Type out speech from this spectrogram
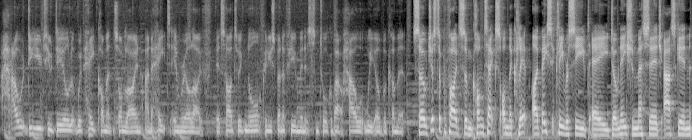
How do you two deal with hate comments online and hate in real life? It's hard to ignore. Could you spend a few minutes and talk about how we overcome it? So, just to provide some context on the clip, I basically received a donation message asking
